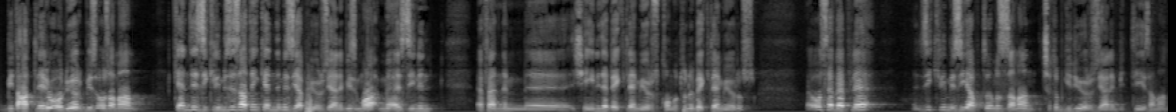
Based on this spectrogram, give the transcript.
bid'atleri oluyor. Biz o zaman kendi zikrimizi zaten kendimiz yapıyoruz. Yani biz müezzinin efendim e, şeyini de beklemiyoruz, komutunu beklemiyoruz. E, o sebeple zikrimizi yaptığımız zaman çıkıp gidiyoruz yani bittiği zaman.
